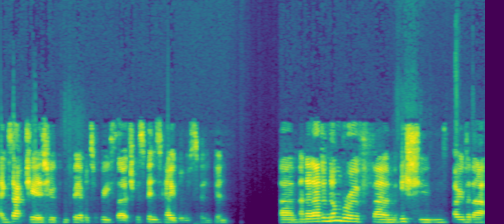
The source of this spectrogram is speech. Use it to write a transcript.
exact years you can be able to research because Vince Cable was speaking. Um, and I'd had a number of um, issues over that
